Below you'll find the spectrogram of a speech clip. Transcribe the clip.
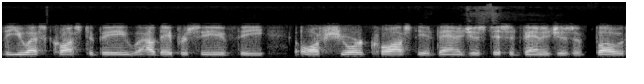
the U.S. cost to be, how they perceive the offshore cost, the advantages, disadvantages of both,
